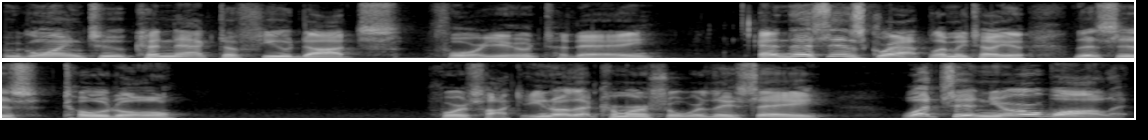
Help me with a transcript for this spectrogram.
I'm going to connect a few dots for you today. And this is crap. Let me tell you, this is total horse hockey. You know that commercial where they say, What's in your wallet?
